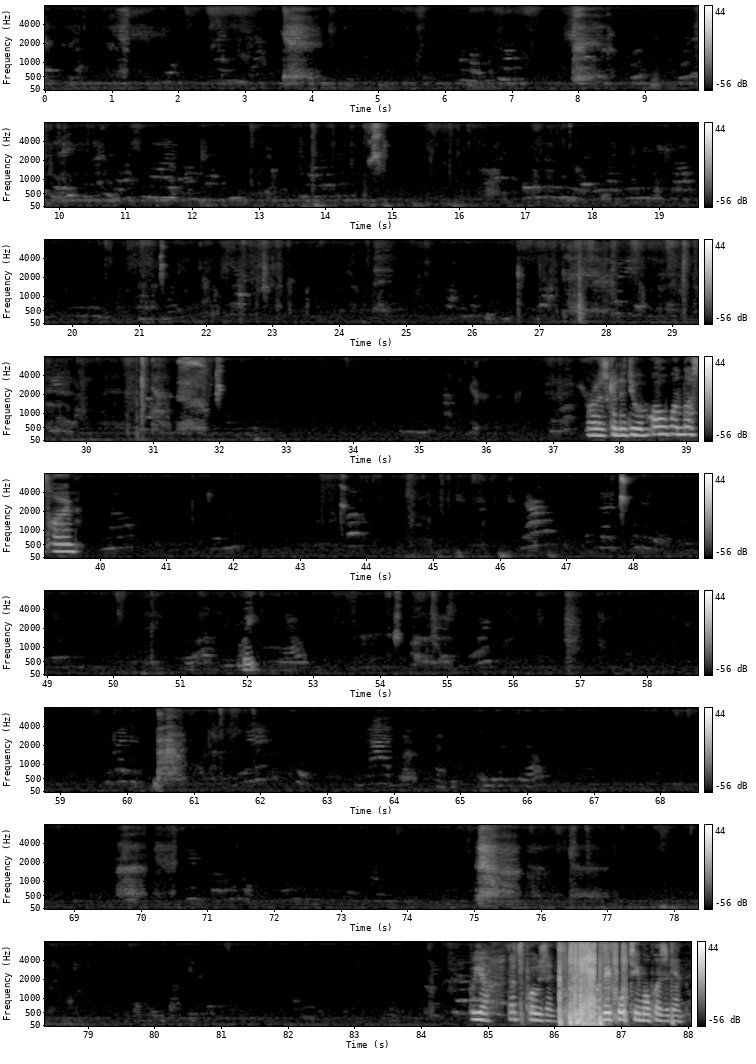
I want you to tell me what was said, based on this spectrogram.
I was gonna do them all one last time. But yeah, that's posing. On day 14, we'll pose again.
